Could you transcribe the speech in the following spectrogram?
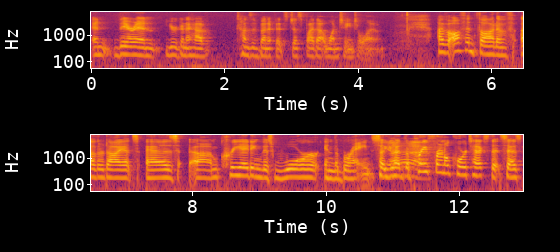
And therein, you're going to have tons of benefits just by that one change alone. I've often thought of other diets as um, creating this war in the brain. So you have the prefrontal cortex that says,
